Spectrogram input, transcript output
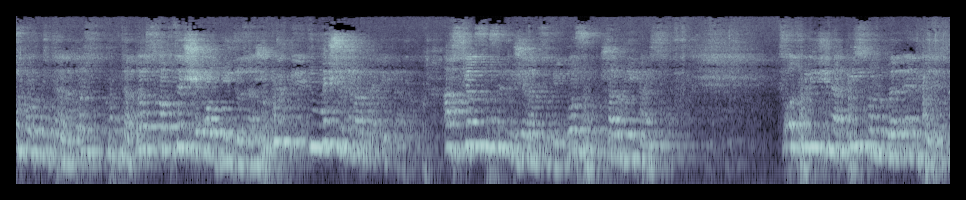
słowo punktatorstwo chce się odnieść do zarzutu i myślę, że ma takie prawo. A w związku z tym udzielam sobie głosu. Szanowni Państwo, w odpowiedzi na pismo nr NP2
